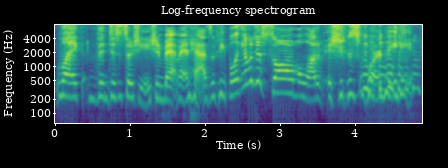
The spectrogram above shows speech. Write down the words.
like the disassociation Batman has with people, like it would just solve a lot of issues for me.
